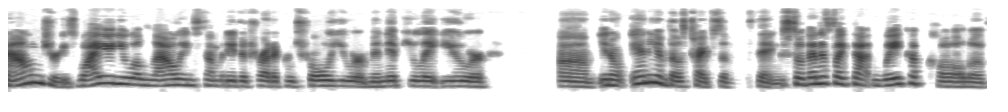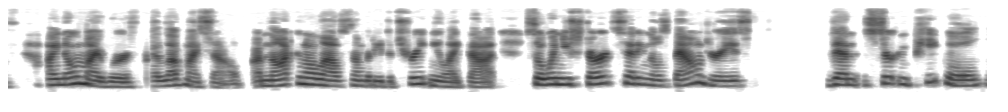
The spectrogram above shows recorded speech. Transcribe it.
boundaries. Why are you allowing somebody to try to control you or manipulate you or, um, you know, any of those types of things? So then it's like that wake up call of, I know my worth. I love myself. I'm not going to allow somebody to treat me like that. So when you start setting those boundaries, then certain people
